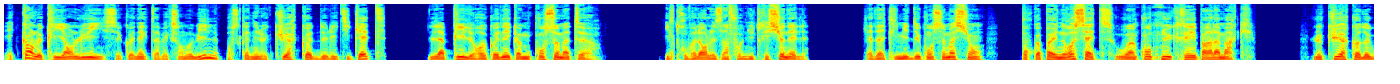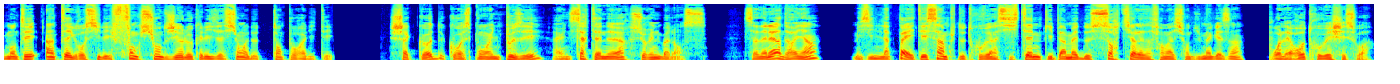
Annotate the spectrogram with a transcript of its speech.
Et quand le client, lui, se connecte avec son mobile pour scanner le QR code de l'étiquette, l'appli le reconnaît comme consommateur. Il trouve alors les infos nutritionnelles, la date limite de consommation, pourquoi pas une recette ou un contenu créé par la marque. Le QR code augmenté intègre aussi les fonctions de géolocalisation et de temporalité. Chaque code correspond à une pesée, à une certaine heure, sur une balance. Ça n'a l'air de rien, mais il n'a pas été simple de trouver un système qui permette de sortir les informations du magasin pour les retrouver chez soi.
